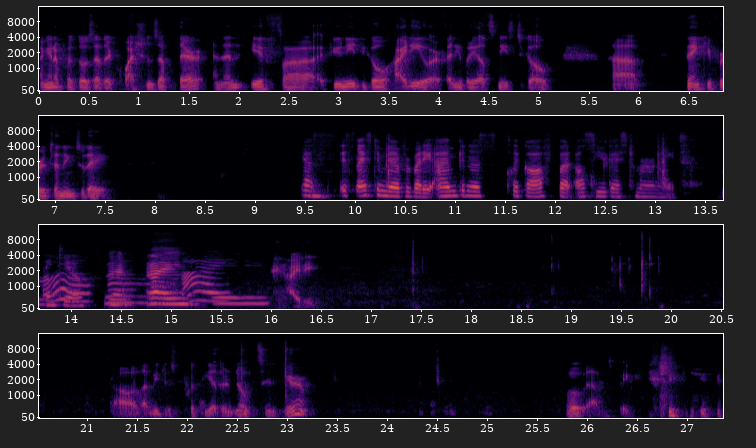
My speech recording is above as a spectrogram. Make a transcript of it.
I'm going to put those other questions up there. And then if, uh, if you need to go, Heidi, or if anybody else needs to go, uh, thank you for attending today. Yes, it's nice to meet everybody. I'm gonna click off, but I'll see you guys tomorrow night. Thank you. Yeah. Bye. Bye. Hey, Heidi. Oh, let me just put the other notes in here. Oh, that was big.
